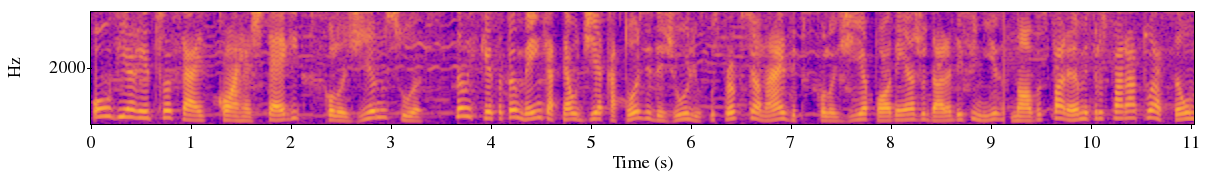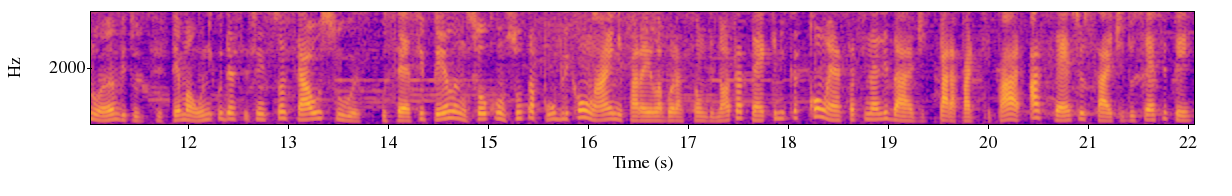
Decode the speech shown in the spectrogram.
ou via redes sociais com a hashtag Psicologia no SUAS. Não esqueça também que até o dia 14 de julho, os profissionais de psicologia podem ajudar a definir novos parâmetros para a atuação no âmbito do Sistema Único de Assistência Social, o SUAS. O CFP lançou consulta pública online para a elaboração de nota técnica com essa finalidade. Para participar, acesse o site do CFP,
